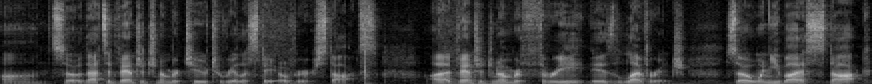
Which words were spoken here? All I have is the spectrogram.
Um, so that's advantage number two to real estate over stocks. Uh, advantage number three is leverage. So when you buy a stock,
